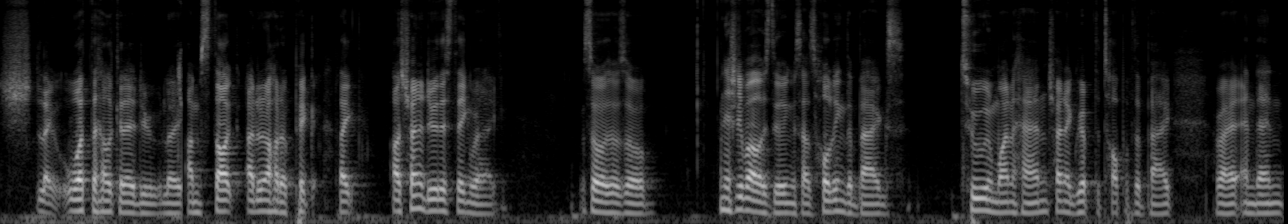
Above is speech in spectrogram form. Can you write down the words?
Sh- like what the hell can I do? Like I'm stuck. I don't know how to pick like I was trying to do this thing where like so so so initially what I was doing is I was holding the bags two in one hand trying to grip the top of the bag, right? And then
